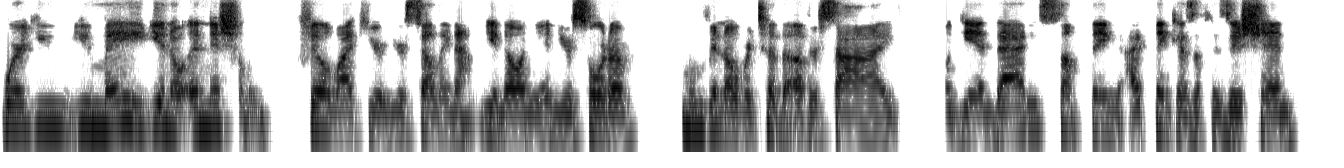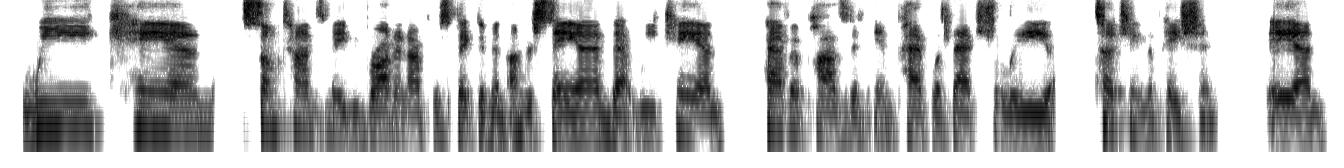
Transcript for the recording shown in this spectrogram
where you you may, you know, initially feel like you're you're selling out, you know, and, and you're sort of moving over to the other side. Again, that is something I think as a physician, we can sometimes maybe broaden our perspective and understand that we can have a positive impact with actually touching the patient. And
